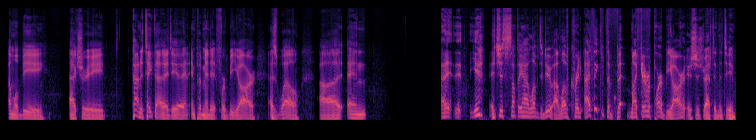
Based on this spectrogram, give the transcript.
MLB actually kind of take that idea and implement it for BR as well. Uh, and I, it, yeah, it's just something I love to do. I love creating. I think the my favorite part of BR is just drafting the team.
